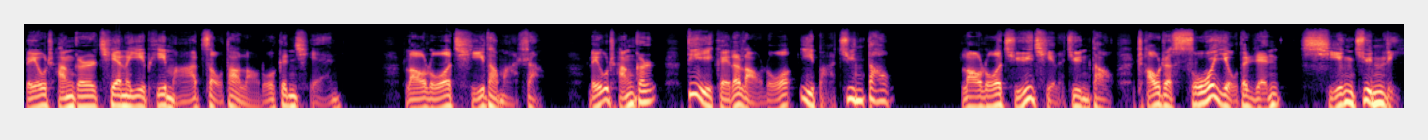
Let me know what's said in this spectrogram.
刘长根牵了一匹马走到老罗跟前，老罗骑到马上，刘长根递给了老罗一把军刀，老罗举起了军刀，朝着所有的人。行军礼，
